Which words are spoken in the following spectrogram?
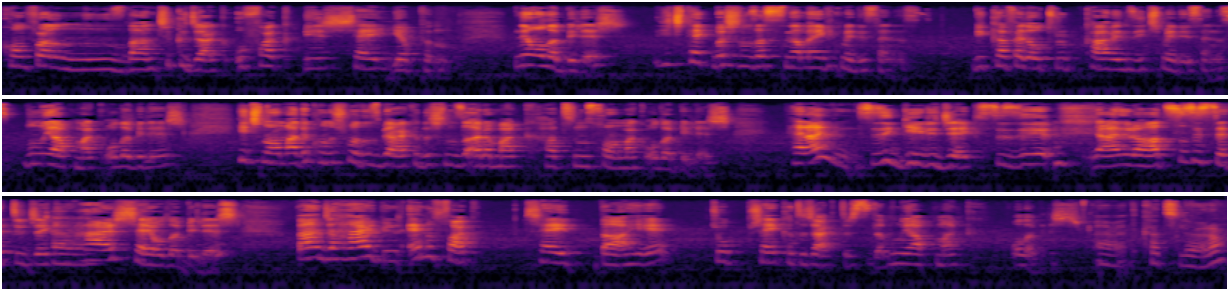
konfor alanınızdan çıkacak ufak bir şey yapın. Ne olabilir? Hiç tek başınıza sinemaya gitmediyseniz, bir kafede oturup kahvenizi içmediyseniz bunu yapmak olabilir. Hiç normalde konuşmadığınız bir arkadaşınızı aramak, hatırını sormak olabilir. Herhangi sizi gerecek, sizi yani rahatsız hissettirecek Evet. her şey olabilir. Bence her gün en ufak şey dahi çok şey katacaktır size. Bunu yapmak olabilir. Evet katılıyorum.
